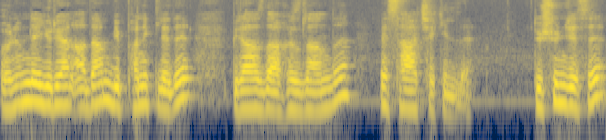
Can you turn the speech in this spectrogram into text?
Önümde yürüyen adam bir panikledi, biraz daha hızlandı ve sağa çekildi. Düşüncesi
